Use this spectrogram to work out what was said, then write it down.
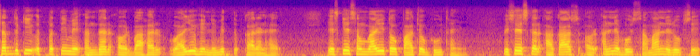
शब्द की उत्पत्ति में अंदर और बाहर वायु ही निमित्त कारण है। इसके समवायु तो पाँचों भूत हैं। विशेषकर आकाश और अन्य भूत सामान्य रूप से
